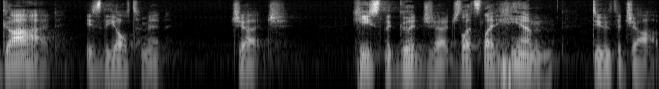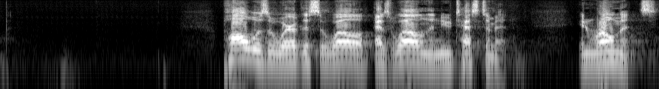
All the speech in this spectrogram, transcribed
God is the ultimate judge. He's the good judge. Let's let Him do the job. Paul was aware of this as well, in the New Testament. In Romans,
